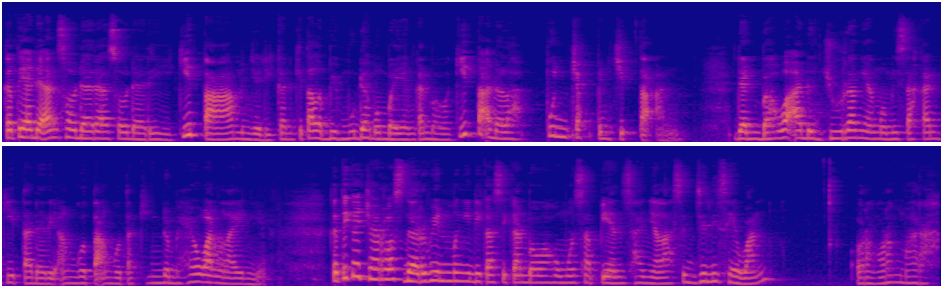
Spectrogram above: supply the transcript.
Ketiadaan saudara-saudari kita menjadikan kita lebih mudah membayangkan bahwa kita adalah puncak penciptaan dan bahwa ada jurang yang memisahkan kita dari anggota-anggota kingdom hewan lainnya. Ketika Charles Darwin mengindikasikan bahwa Homo sapiens hanyalah sejenis hewan, orang-orang marah.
